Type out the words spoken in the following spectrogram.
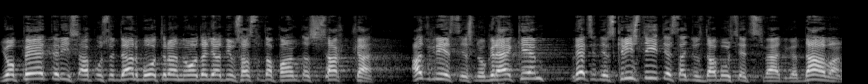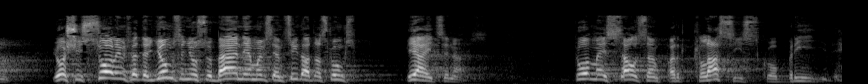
Jo Pēteris apustu darbu otrā nodaļā 28. panta saka, atgriezties no grēkiem, liecieties kristīties, tad jūs dabūsiet svētgā dāvanu. Jo šis solījums ir jums un jūsu bērniem un visiem citā tas kungs pieaicinās. To mēs saucam par klasisko brīdi.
